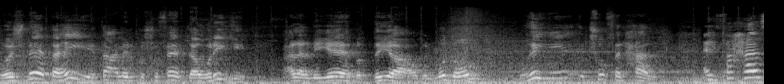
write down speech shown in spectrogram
واجباتها هي تعمل كشوفات دورية على المياه بالضياع أو بالمدن وهي تشوف الحل. الفحص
